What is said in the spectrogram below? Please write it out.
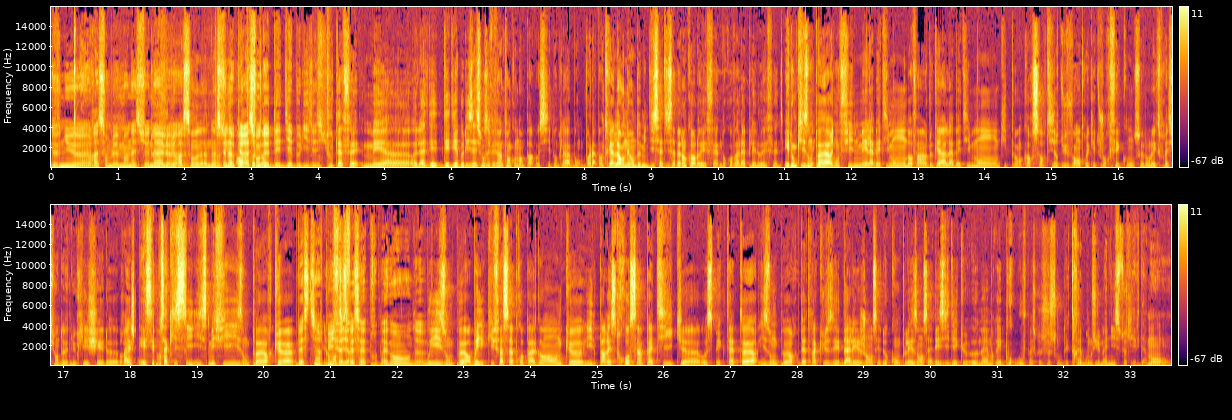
Devenu euh, Rassemblement National, Devenu euh, Rassemblement dans une National opération de dédiabolisation. Tout à fait. Mais euh, la dé- dédiabolisation, ça fait 20 ans qu'on en parle aussi. Donc là, bon, voilà. En tout cas, là, on est en 2017, il s'appelle encore le FN. Donc on va l'appeler le FN. Et donc, ils ont peur. Ils ont filmé la bête immonde. Enfin, en tout cas, la bête immonde qui peut encore sortir du ventre qui est toujours fécond, selon l'expression devenue cliché de Brecht. Et c'est pour ça qu'ils se méfient. Ils ont peur que. Bastien lui Comment fasse face à la propagande. Oui, ils ont peur, oui, qu'ils fassent sa propagande, qu'ils paraissent trop sympathiques euh, aux spectateurs. Ils ont peur d'être accusés d'allégeance et de complaisance à des idées que eux-mêmes réprouvent, parce que ce sont des très bons humanistes qui, évidemment, ont,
